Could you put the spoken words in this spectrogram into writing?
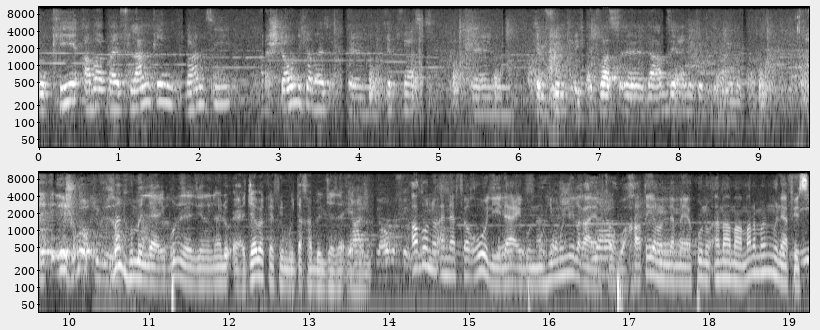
okay, aber bei Flanken waren sie erstaunlicherweise äh, etwas äh, empfindlich. Etwas, da haben sie einige Probleme. من هم اللاعبون الذين نالوا إعجابك في المنتخب الجزائري؟ أظن أن فغولي لاعب مهم للغاية فهو خطير لما يكون أمام مرمى المنافس.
